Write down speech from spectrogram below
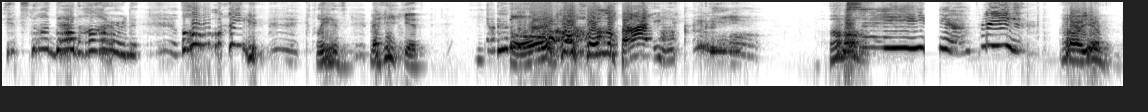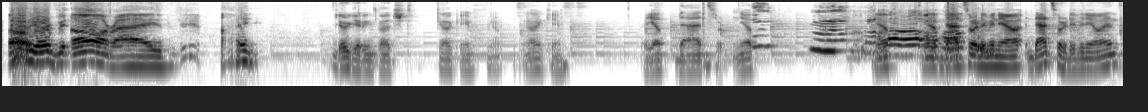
It's not that hard. Oh my god. Please, make it. Oh my. Oh. Please! Oh, you're. Oh, you're. All right. I. You're getting touched. Okay. Yep. Okay. Yep. That's. Yep. Yep. Yep. That's where the video. That's where the video ends.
